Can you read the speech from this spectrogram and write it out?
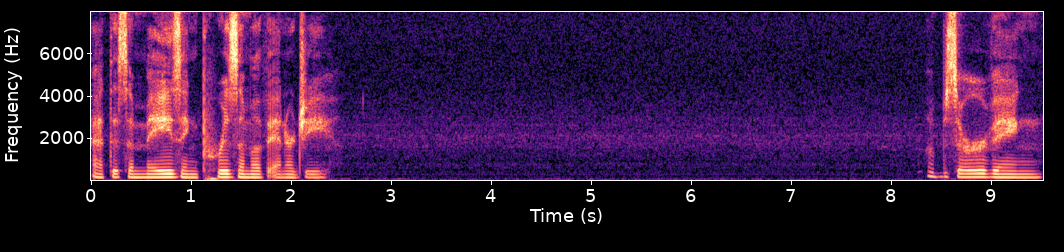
at this amazing prism of energy. Observing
